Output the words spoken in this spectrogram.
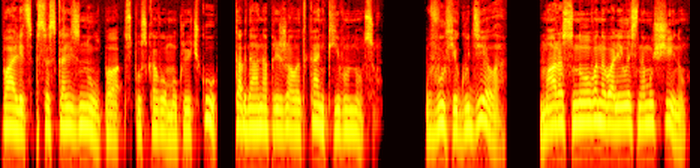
Палец соскользнул по спусковому крючку, когда она прижала ткань к его носу. В ухе гудело. Мара снова навалилась на мужчину,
